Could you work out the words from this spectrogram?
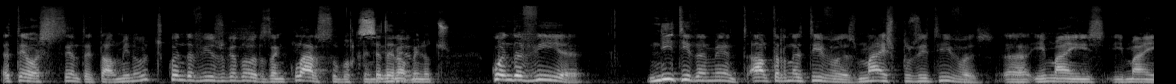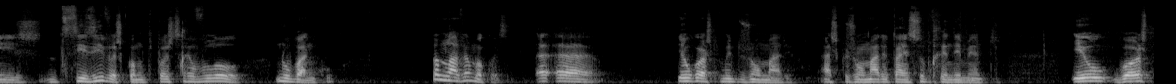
até aos 60 e tal minutos, quando havia jogadores em claro 69 subrendimento, minutos. quando havia nitidamente alternativas mais positivas uh, e, mais, e mais decisivas, como depois se revelou no banco. Vamos lá ver uma coisa. Uh, uh, eu gosto muito do João Mário. Acho que o João Mário está em subrendimento. Eu gosto,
